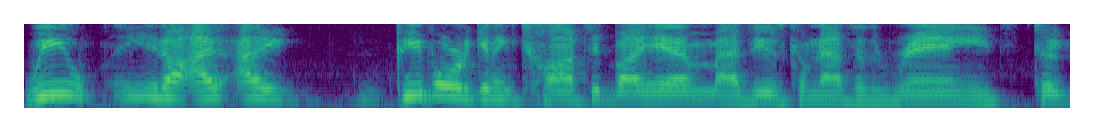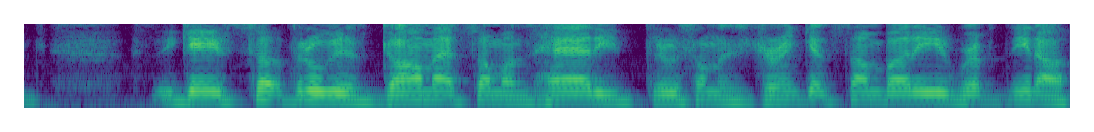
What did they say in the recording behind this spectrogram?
we you know I I people were getting taunted by him as he was coming out to the ring. He took he gave threw his gum at someone's head. He threw someone's drink at somebody. Ripped, you know,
